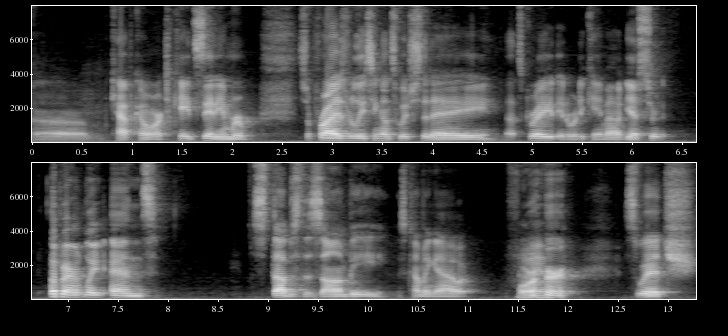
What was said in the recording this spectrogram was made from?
Um, Capcom or Arcade Stadium re- surprise releasing on Switch today. That's great. It already came out yesterday, apparently. And Stubbs the Zombie is coming out for Oh, Switch.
